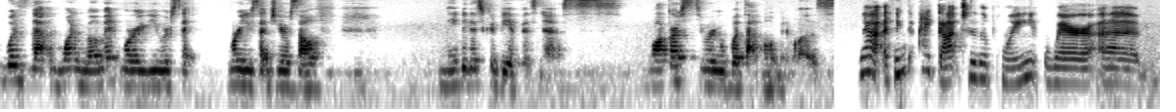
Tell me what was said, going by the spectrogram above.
was that one moment where you were, where you said to yourself, maybe this could be a business. Walk us through what that moment was. Yeah, I think I got to the point where um,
